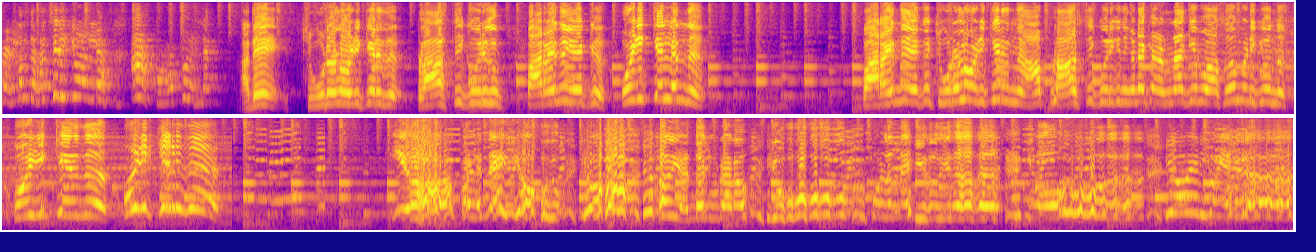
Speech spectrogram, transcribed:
വെള്ളം ആ കുഴപ്പമില്ല. അതെ ചൂടുള്ള ഒഴിക്കരുത്. പ്ലാസ്റ്റിക് ഉരുകും. പറയുന്ന കേക്ക് ഒഴിക്കല്ലെന്ന്. പറയുന്ന കേക്ക് ചൂടുള്ള ഒഴിക്കരുത് ആ പ്ലാസ്റ്റിക് ഉരുക്കി നിങ്ങളുടെ കണ്ണാക്കി അസുഖം പിടിക്കുമെന്ന്. ഒഴിക്കരുത്. ഒഴിക്കരുത്. യ്യോ, പൊള്ളുന്നേ, യ്യോ, യ്യോ, യ്യോ, എന്തോ ചൂടാണോ. യോ പൊള്ളുന്നേ യോ യോ യോ യ്യോ, എനിക്ക് വയ്യ. സൂക്ഷിച്ച് കൊണ്ടുപോടാ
